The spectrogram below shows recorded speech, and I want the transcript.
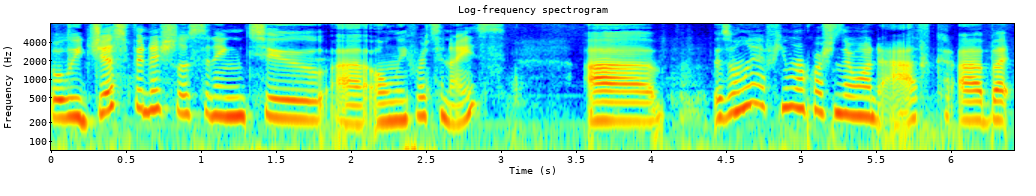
but we just finished listening to uh, Only for Tonight. Uh, there's only a few more questions I wanted to ask, uh, but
